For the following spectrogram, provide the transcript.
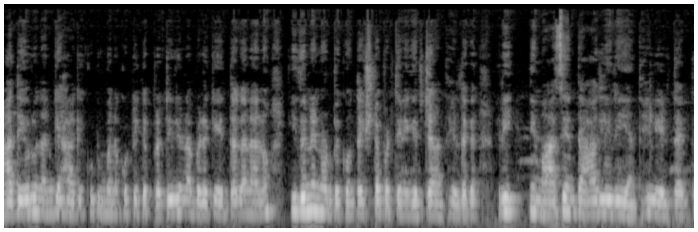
ಆ ದೇವರು ನನಗೆ ಹಾಗೆ ಕುಟುಂಬನ ಕೊಟ್ಟಿದ್ದೆ. ಪ್ರತಿದಿನ ಬೆಳಗ್ಗೆ ಎದ್ದಾಗ ನಾನು ಇದನ್ನೇ ನೋಡಬೇಕು ಅಂತ ಇಷ್ಟಪಡ್ತೀನಿ ಗಿರ್ಜಾ ಅಂತ ಹೇಳಿದಾಗ, ರೀ ನಿಮ್ಮ ಆಸೆ ಅಂತ ಆಗಲಿ ರೀ ಅಂತ ಹೇಳಿ ಹೇಳ್ತಾ ಇರ್ತಾರೆ.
